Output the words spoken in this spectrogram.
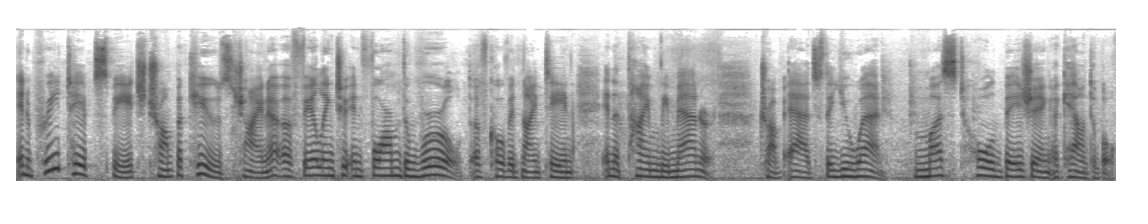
In a pre taped speech, Trump accused China of failing to inform the world of COVID 19 in a timely manner. Trump adds the UN must hold Beijing accountable.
